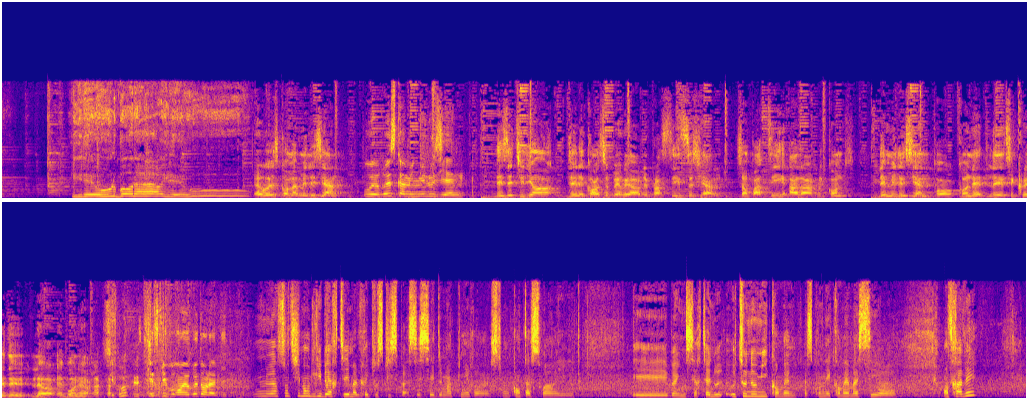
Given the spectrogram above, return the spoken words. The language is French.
Il est où le bonheur? Il est où? Heureuse comme un milicienne. ou heureuse comme une Mulhousienne. Des étudiants de l'école supérieure de pratique sociale sont partis à la rencontre des miliciennes pour connaître les secrets de leur bonheur. C'est quoi? Qu'est-ce qui vous rend heureux dans la vie? Un sentiment de liberté malgré tout ce qui se passe. Essayer de maintenir euh, son quant à soi et, et ben, une certaine au- autonomie quand même, parce qu'on est quand même assez euh, entravé.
